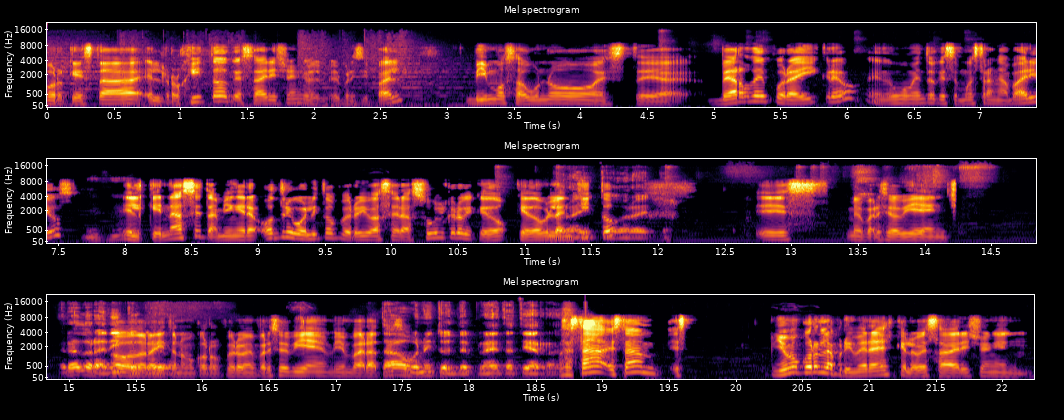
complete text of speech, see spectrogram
Porque está el rojito, que es Arishen, el, el principal. Vimos a uno este, verde por ahí, creo, en un momento que se muestran a varios. El que nace también era otro igualito, pero iba a ser azul, creo que quedó, quedó blanquito. Doradito, doradito. Es, me pareció bien... Era doradito. Oh, doradito, creo. no me acuerdo, pero me pareció bien, bien barato. Estaba bonito el del planeta Tierra. O sea, está, está, es- yo me acuerdo la primera vez que lo ves a Arishen en.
